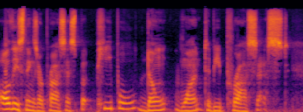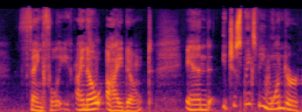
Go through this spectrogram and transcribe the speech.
all these things are processed, but people don't want to be processed. Thankfully, I know I don't. And it just makes me wonder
